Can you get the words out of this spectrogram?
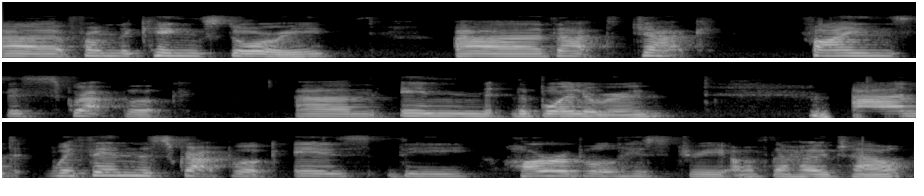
uh, from the King story, uh, that Jack finds this scrapbook um, in the boiler room. And within the scrapbook is the horrible history of the hotel.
